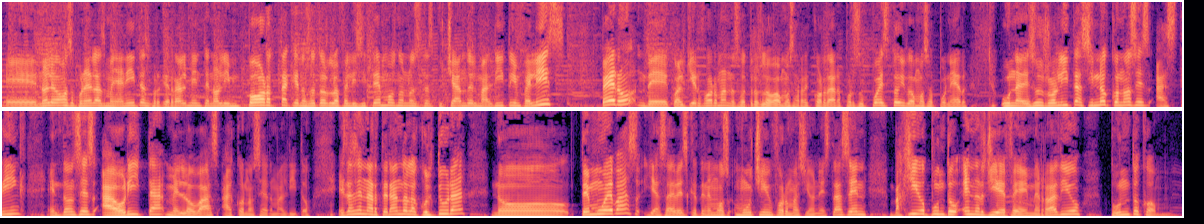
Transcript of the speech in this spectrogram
Eh, no le vamos a poner las mañanitas porque realmente no le importa que nosotros lo felicitemos, no nos está escuchando el maldito infeliz. Pero de cualquier forma nosotros lo vamos a recordar por supuesto y vamos a poner una de sus rolitas. Si no conoces a Sting, entonces ahorita me lo vas a conocer, maldito. Estás en Arterando la Cultura, no te muevas, ya sabes que tenemos mucha información. Estás en bajío.energyfmradio.com.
